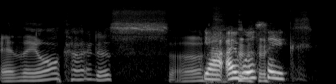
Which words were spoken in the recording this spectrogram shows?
and they all kind of suck. Yeah, I will say- You're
